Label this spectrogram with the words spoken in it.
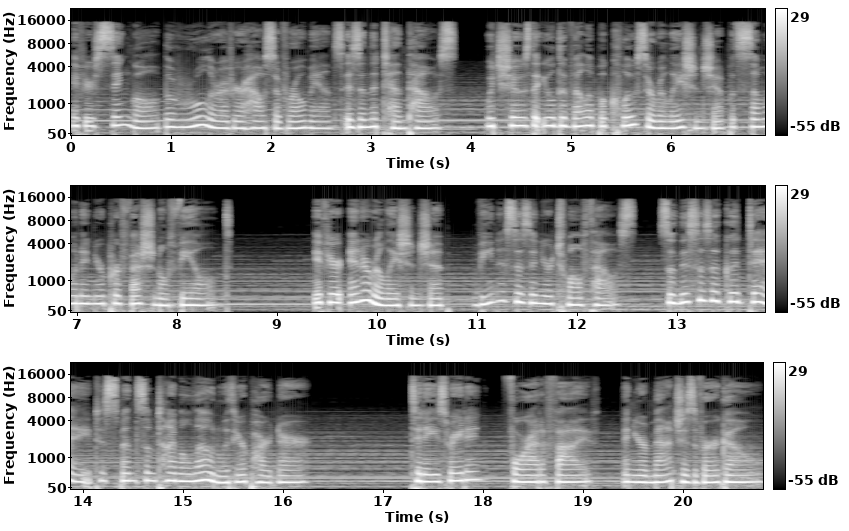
If you're single, the ruler of your house of romance is in the 10th house, which shows that you'll develop a closer relationship with someone in your professional field. If you're in a relationship, Venus is in your 12th house, so this is a good day to spend some time alone with your partner. Today's rating 4 out of 5, and your match is Virgo.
